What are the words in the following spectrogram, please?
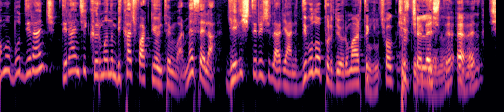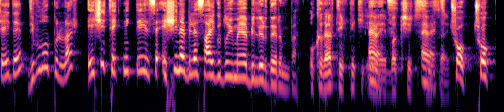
ama bu direnç, direnci kırmanın birkaç farklı yöntemi var. Mesela geliştiriciler yani developer diyorum artık Hı-hı. çok Türkçeleşti. Evet. Hı-hı. Şeyde developerlar eşi teknik değilse eşine bile saygı duymayabilir derim ben. O kadar teknik e, evet. e, bakış açısına evet. sahip. Çok çok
